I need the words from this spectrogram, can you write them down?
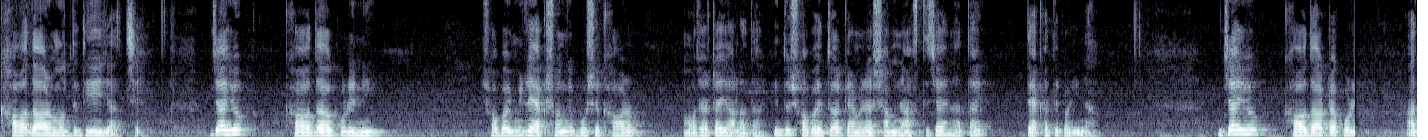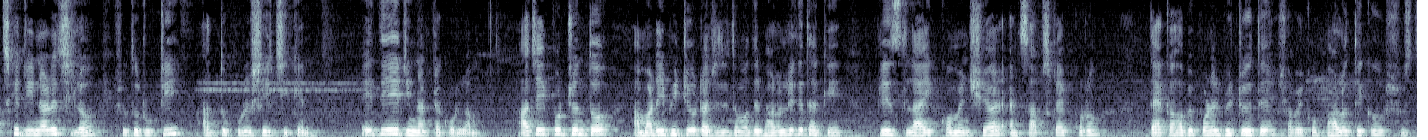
খাওয়া দাওয়ার মধ্যে দিয়েই যাচ্ছে। যাই হোক খাওয়া দাওয়া করে নিই। সবাই মিলে একসঙ্গে বসে খাওয়ার মজাটাই আলাদা। কিন্তু সবাই তো আর ক্যামেরার সামনে আসতে চায় না, তাই দেখাতে পারি না। যাই হোক খাওয়া দাওয়াটা করে আজকে ডিনারে ছিল শুধু রুটি আর দুপুরে সেই চিকেন। এই দিয়েই ডিনারটা করলাম। আজ এই পর্যন্ত। আমার এই ভিডিওটা যদি তোমাদের ভালো লেগে থাকে please like comment share and subscribe করো। দেখা হবে পরের ভিডিওতে। সবাই খুব ভালো থেকো, সুস্থ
